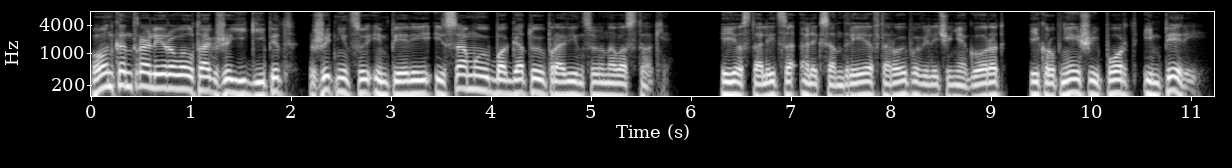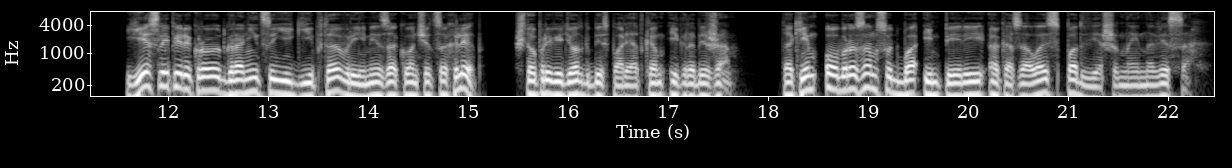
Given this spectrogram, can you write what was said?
Он контролировал также Египет, житницу империи и самую богатую провинцию на востоке. Ее столица Александрия, второй по величине город и крупнейший порт империи. Если перекроют границы Египта, в Риме закончится хлеб, что приведет к беспорядкам и грабежам. Таким образом, судьба империи оказалась подвешенной на весах.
